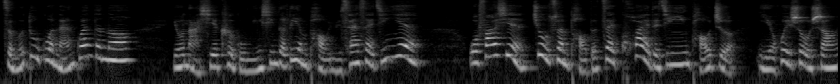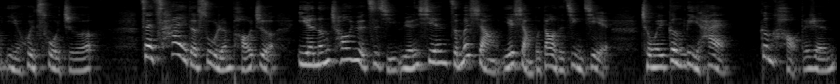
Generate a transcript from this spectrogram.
怎么度过难关的呢？有哪些刻骨铭心的练跑与参赛经验？我发现，就算跑得再快的精英跑者，也会受伤，也会挫折；再菜的素人跑者，也能超越自己原先怎么想也想不到的境界，成为更厉害。更好的人，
